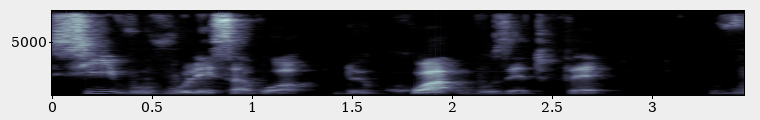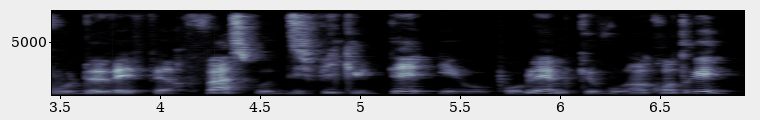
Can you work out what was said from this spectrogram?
Si vous voulez savoir de quoi vous êtes fait, vous devez faire face aux difficultés et aux problèmes que vous rencontrez,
